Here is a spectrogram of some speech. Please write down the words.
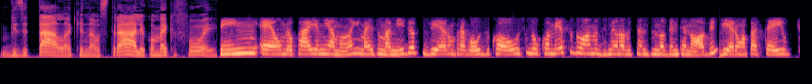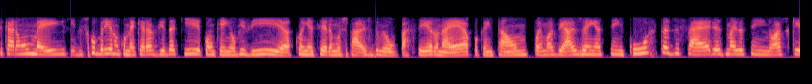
visitá-la aqui na Austrália? Como é que foi? Sim, é o meu pai e a minha mãe, mais uma amiga, vieram para Gold Coast no começo do ano de 1999. Vieram a passeio, ficaram um mês e descobriram como é que era a vida aqui, com quem eu vivia, conheceram os pais do meu parceiro na época. Então, foi uma viagem assim curta de férias, mas assim, eu acho que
